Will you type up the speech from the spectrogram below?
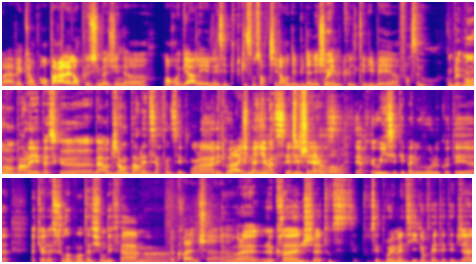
Ouais, avec en, en parallèle en plus, j'imagine. Euh on regarde les, les, études qui sont sorties là en début d'année chez ouais. Gamecult et Libé, euh, forcément. Complètement, on va en parler parce que bah, déjà on parlait de certains de ces points-là à l'époque, bah ouais, mais de manière assez légère. Ouais. C'est-à-dire que oui, c'était pas nouveau le côté, euh, tu vois, la sous-représentation des femmes, euh, le crunch, euh... voilà, le crunch, toutes ces, toutes ces problématiques en fait étaient déjà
